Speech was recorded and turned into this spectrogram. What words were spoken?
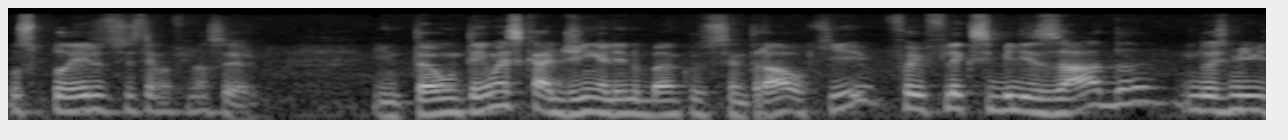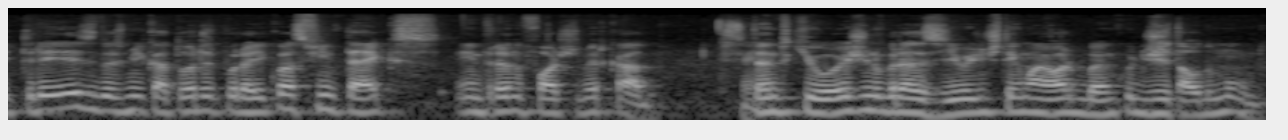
os players do sistema financeiro. Então tem uma escadinha ali no Banco Central que foi flexibilizada em 2013, 2014 por aí com as fintechs entrando forte no mercado. Sim. Tanto que hoje no Brasil a gente tem o maior banco digital do mundo.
